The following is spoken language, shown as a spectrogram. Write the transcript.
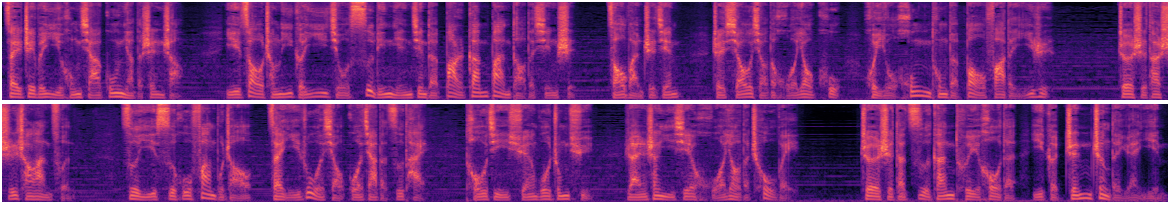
在这位易红霞姑娘的身上，已造成了一个1940年间的巴尔干半岛的形势。早晚之间，这小小的火药库会有轰通的爆发的一日。这使他时常暗存，自己似乎犯不着再以弱小国家的姿态投进漩涡中去，染上一些火药的臭味。这是他自甘退后的一个真正的原因。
